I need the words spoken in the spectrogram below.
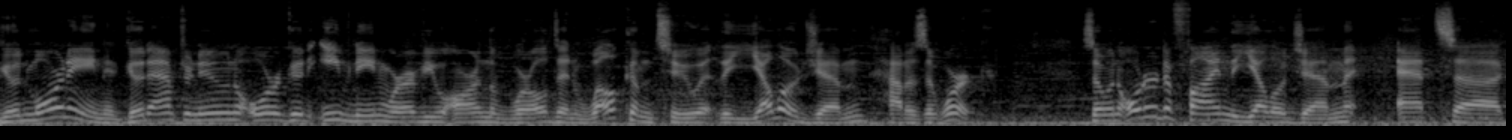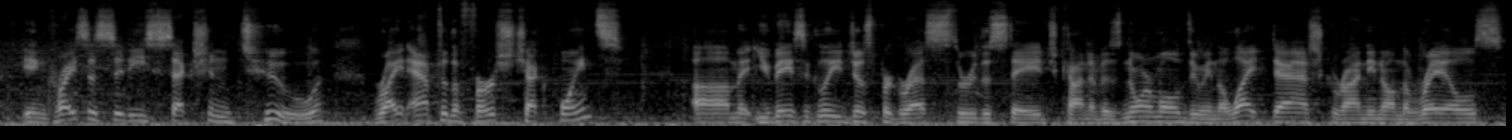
Good morning, good afternoon, or good evening, wherever you are in the world, and welcome to the Yellow Gem. How does it work? So, in order to find the Yellow Gem at uh, in Crisis City Section Two, right after the first checkpoint, um, you basically just progress through the stage kind of as normal, doing the light dash, grinding on the rails,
